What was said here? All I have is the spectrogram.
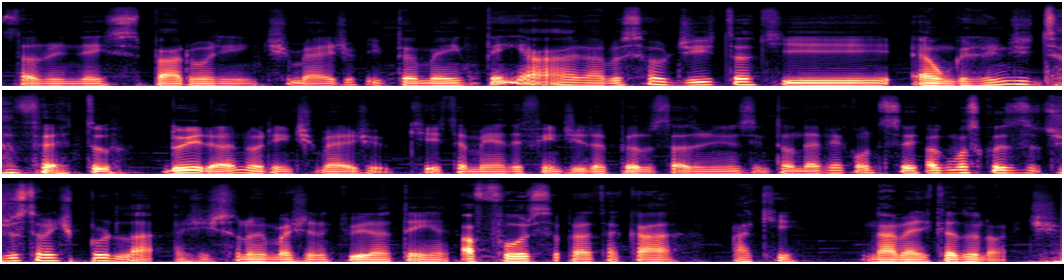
estadunidenses para o Oriente Médio. E também tem a Arábia Saudita, que é um grande desafeto do Irã no Oriente Médio, que também é defendida pelos Estados Unidos, então deve acontecer algumas coisas justamente por lá. A gente não imagina que o Irã tenha a força para atacar aqui na América do Norte.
